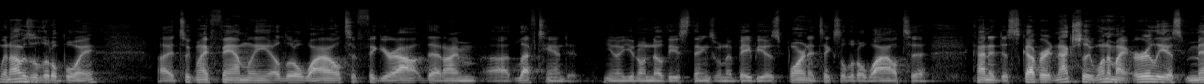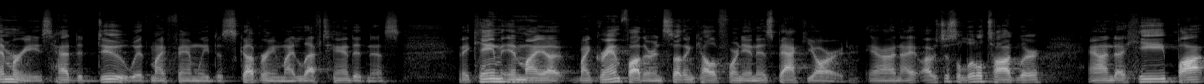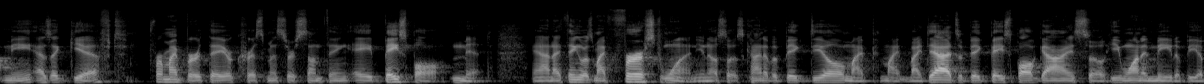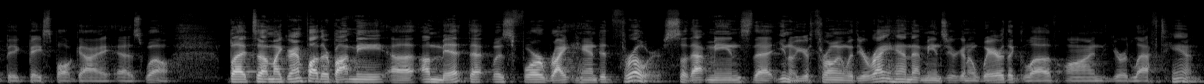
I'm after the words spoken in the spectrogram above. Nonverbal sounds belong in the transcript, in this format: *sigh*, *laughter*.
When I was a little boy, uh, it took my family a little while to figure out that I'm uh, left handed. You know, you don't know these things when a baby is born, it takes a little while to kind of discover it. And actually, one of my earliest memories had to do with my family discovering my left handedness. And it came in my, uh, my grandfather in Southern California in his backyard. And I, I was just a little toddler, and uh, he bought me as a gift for my birthday or Christmas or something a baseball mitt. And I think it was my first one, you know, so it's kind of a big deal. My, my, my dad's a big baseball guy, so he wanted me to be a big baseball guy as well. But uh, my grandfather bought me uh, a mitt that was for right handed throwers. So that means that, you know, you're throwing with your right hand, that means you're to wear the glove on your left hand.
